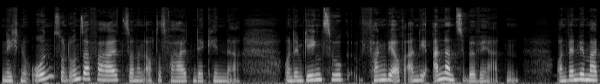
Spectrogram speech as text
nicht nur uns und unser Verhalten, sondern auch das Verhalten der Kinder. Und im Gegenzug fangen wir auch an, die anderen zu bewerten. Und wenn wir mal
